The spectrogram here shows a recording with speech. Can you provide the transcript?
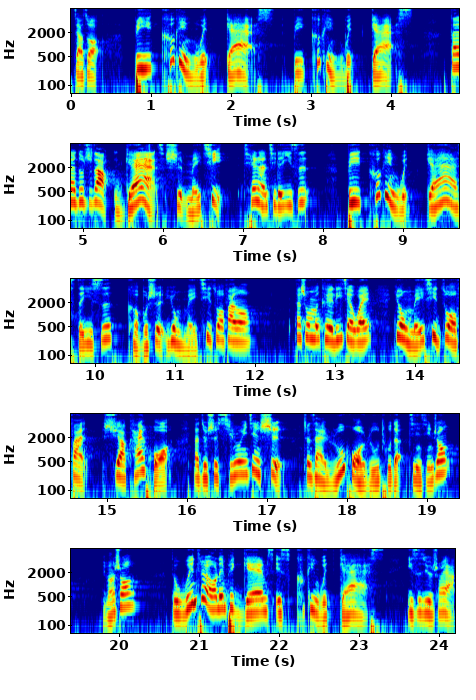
叫做 be cooking with gas. Be cooking with gas. 大家都知道，gas 是煤气、天然气的意思。Be cooking with gas 的意思可不是用煤气做饭哦，但是我们可以理解为用煤气做饭需要开火，那就是形容一件事正在如火如荼的进行中。比方说，The Winter Olympic Games is cooking with gas，意思就是说呀，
